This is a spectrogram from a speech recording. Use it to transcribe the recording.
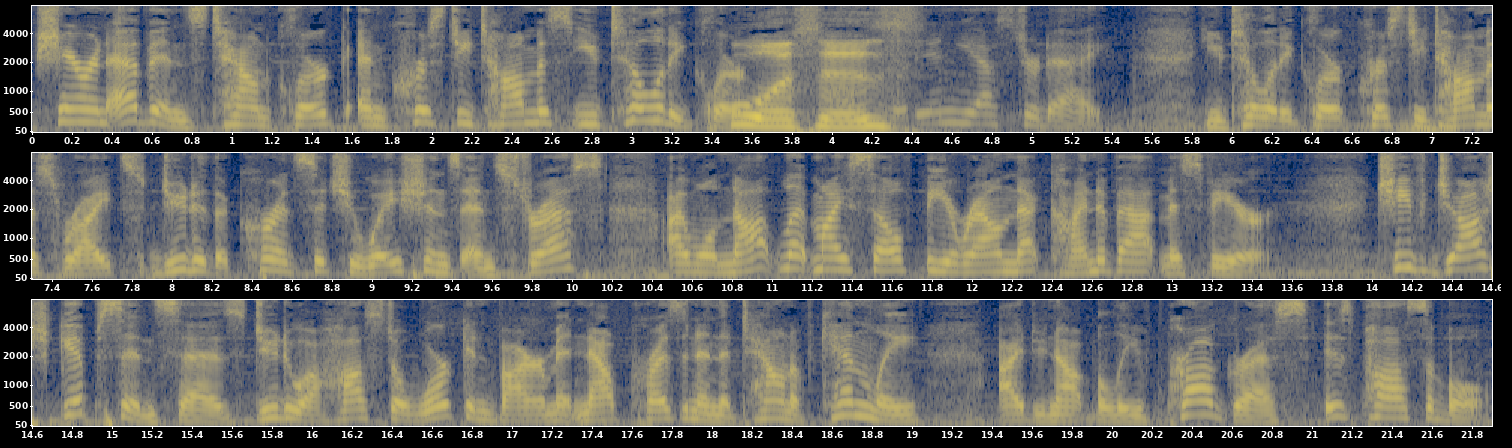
Sharon Evans, town clerk, and Christy Thomas, utility clerk. Wusses. In yesterday. Utility clerk Christy Thomas writes, due to the current situations and stress, I will not let myself be around that kind of atmosphere. Chief Josh Gibson says, due to a hostile work environment now present in the town of Kenly, I do not believe progress is possible.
